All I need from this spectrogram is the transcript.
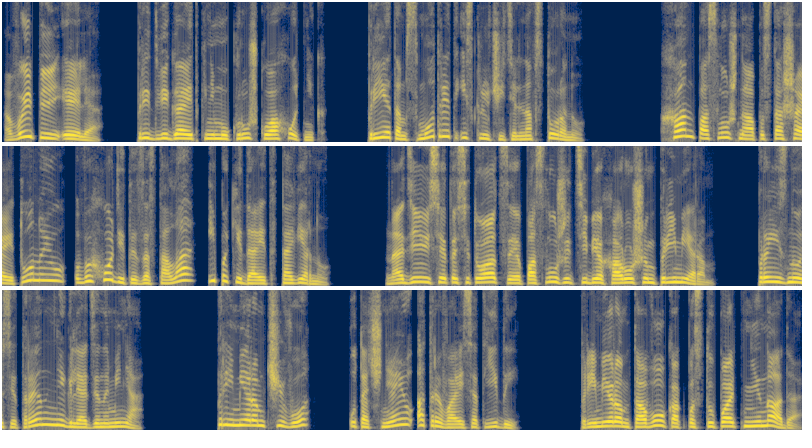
«Выпей, Эля!» — придвигает к нему кружку охотник при этом смотрит исключительно в сторону. Хан послушно опустошает оную, выходит из-за стола и покидает таверну. «Надеюсь, эта ситуация послужит тебе хорошим примером», произносит Рен, не глядя на меня. «Примером чего?» уточняю, отрываясь от еды. «Примером того, как поступать не надо,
